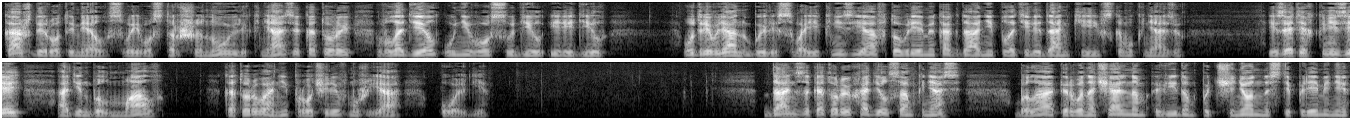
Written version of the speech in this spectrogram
каждый род имел своего старшину или князя, который владел у него, судил и рядил. У древлян были свои князья в то время, когда они платили дань киевскому князю. Из этих князей один был Мал, которого они прочили в мужья Ольги. Дань, за которую ходил сам князь, была первоначальным видом подчиненности племени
